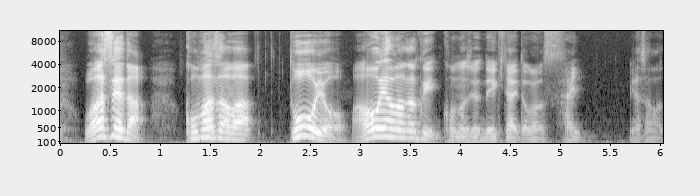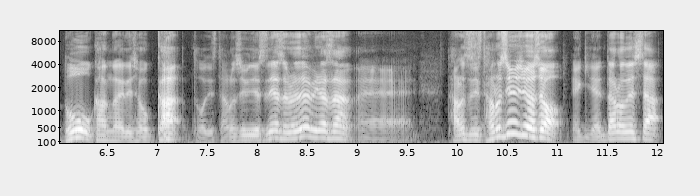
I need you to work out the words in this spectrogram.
早稲田駒澤東洋青山学院。この順でいきたいと思います。はい。皆さんはどうお考えでしょうか。当日楽しみですね。それでは皆さん、えー、楽しみ楽しみにしましょう。駅伝太郎でした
